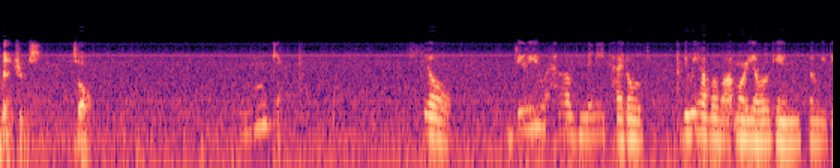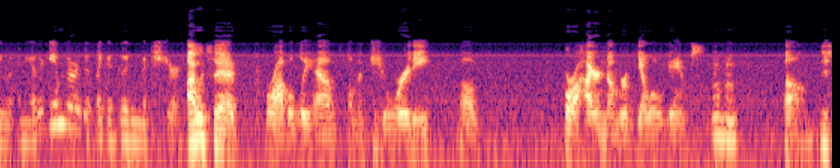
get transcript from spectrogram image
miniatures. So Okay. So, do you have many titles? Do we have a lot more IELLO games than we do any other games, or is it like a good mixture? I would say I probably have a majority of or a higher number of IELLO games. Mhm. Um, just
